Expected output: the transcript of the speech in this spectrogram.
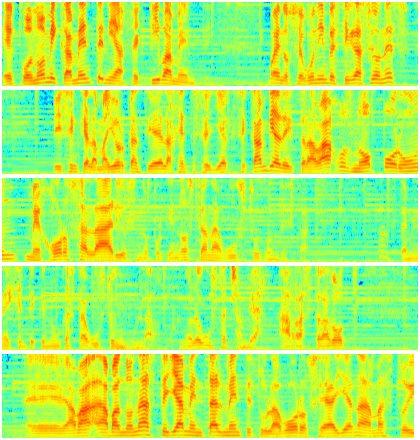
económicamente ni afectivamente. Bueno, según investigaciones, Dicen que la mayor cantidad de la gente se, se cambia de trabajos no por un mejor salario, sino porque no están a gusto donde están. Porque también hay gente que nunca está a gusto en ningún lado, porque no le gusta chambear, arrastradote. Eh, abandonaste ya mentalmente tu labor, o sea, ya nada más estoy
